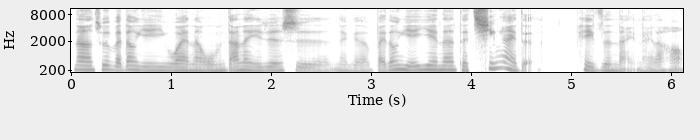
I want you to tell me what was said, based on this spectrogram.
那除了摆动爷爷以外呢，我们当然也认识那个摆动爷爷呢的亲爱的佩子奶奶了哈。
